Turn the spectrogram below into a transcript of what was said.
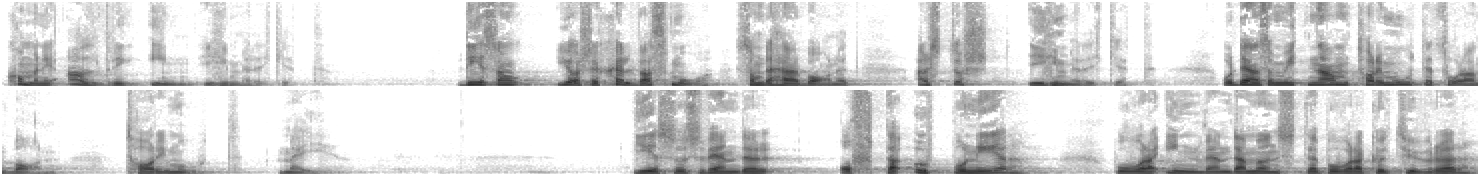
kommer ni aldrig in i himmelriket. Det som gör sig själva små, som det här barnet, är störst i himmelriket. Och den som i mitt namn tar emot ett sådant barn tar emot mig. Jesus vänder ofta upp och ner på våra invända mönster, på våra kulturer.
